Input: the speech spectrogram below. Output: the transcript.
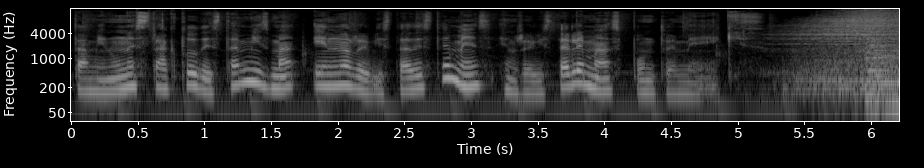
también un extracto de esta misma en la revista de este mes en revistalemas.mx.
